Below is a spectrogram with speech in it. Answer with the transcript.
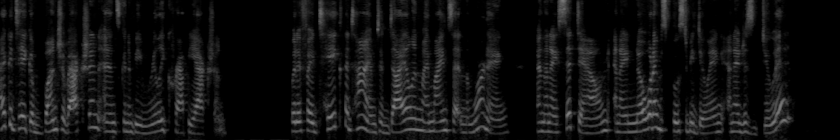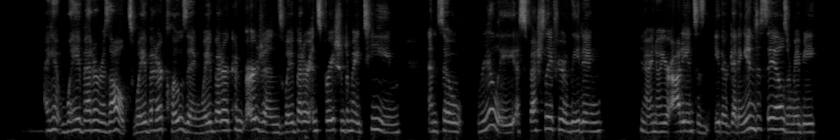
i could take a bunch of action and it's going to be really crappy action but if I take the time to dial in my mindset in the morning and then I sit down and I know what I'm supposed to be doing and I just do it, I get way better results, way better closing, way better conversions, way better inspiration to my team. And so, really, especially if you're leading, you know, I know your audience is either getting into sales or maybe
